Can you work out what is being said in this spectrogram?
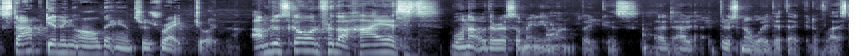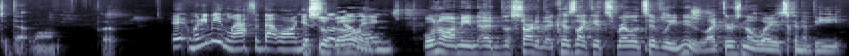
Stop getting all the answers right, Jordan. I'm just going for the highest. Well, not with the WrestleMania one, because I, I, there's no way that that could have lasted that long. But It, what do you mean lasted that long? It's, It's still still, going. going. well, no, I mean at the start of that because like it's relatively new. Like there's no way it's going to be.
